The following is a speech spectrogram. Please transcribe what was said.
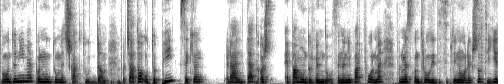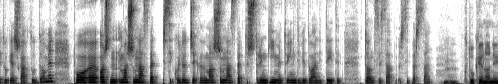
bë dënime, por nuk du me të shkaktu dëm. Mhm. Për qato utopi se kjo në realitet mhm. është e pamundur me ndodhë, se në një farë forme, përmes kontrollit disiplinor, është ende duke shkaktu dëmin, po e, është ma shumë në aspekt psikologjik dhe ma shumë në aspekt të shtrëngimit të individualitetit tënd si, sa, si person. Mm -hmm. Këtu kena një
